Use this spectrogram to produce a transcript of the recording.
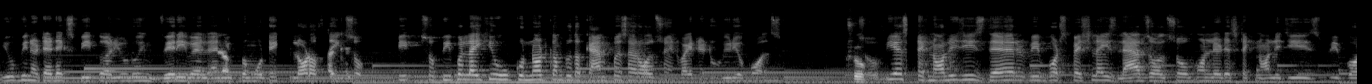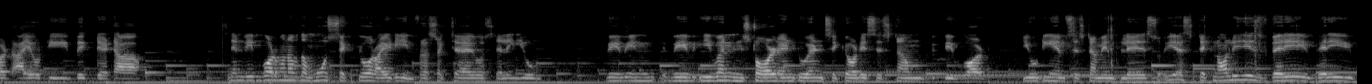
you've been a TEDx speaker. You're doing very well and you're promoting a lot of things. So, so people like you who could not come to the campus are also invited to video calls. True. So yes, technology is there. We've got specialized labs also on latest technologies. We've got IoT, big data. Then we've got one of the most secure IT infrastructure I was telling you we've in we've even installed end-to-end security system we've got UTM system in place. So yes, technology is very very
